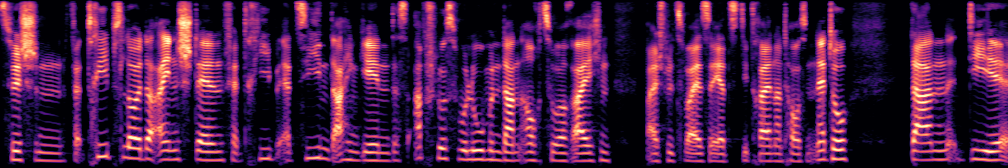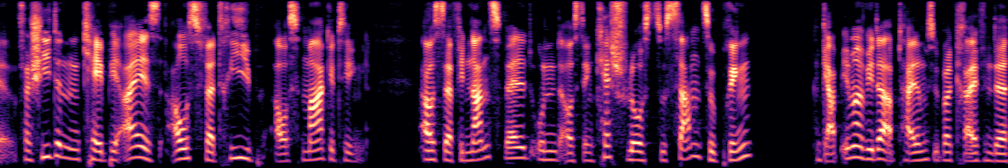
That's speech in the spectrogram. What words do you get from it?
zwischen Vertriebsleute einstellen, Vertrieb erziehen, dahingehend das Abschlussvolumen dann auch zu erreichen, beispielsweise jetzt die 300.000 netto, dann die verschiedenen KPIs aus Vertrieb, aus Marketing, aus der Finanzwelt und aus den Cashflows zusammenzubringen, gab immer wieder abteilungsübergreifende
